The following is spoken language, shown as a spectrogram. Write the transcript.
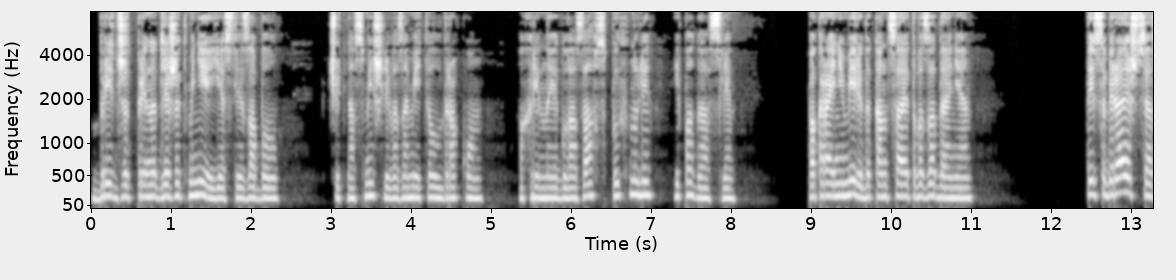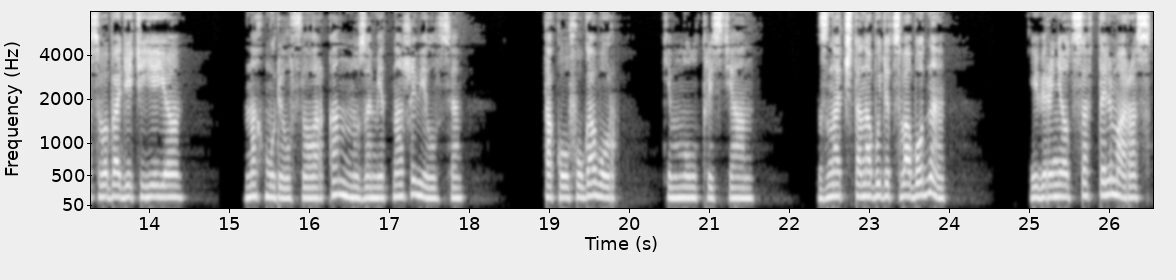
«Бриджит принадлежит мне, если забыл», — чуть насмешливо заметил дракон. Охренные глаза вспыхнули и погасли. «По крайней мере, до конца этого задания». «Ты собираешься освободить ее?» Нахмурился Ларкан, но заметно оживился. «Таков уговор», — кивнул Кристиан. «Значит, она будет свободна?» «И вернется в Тельмарос»,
